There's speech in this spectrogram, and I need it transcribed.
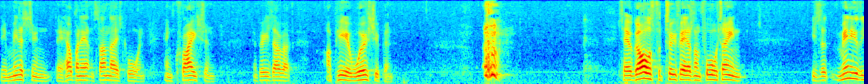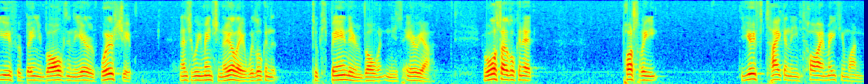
they're ministering, they're helping out in Sunday school and, and creation and various other up here worshiping. So our goals for 2014 is that many of the youth have been involved in the area of worship. And as we mentioned earlier, we're looking at, to expand their involvement in this area. We're also looking at possibly the youth taking the entire meeting one,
